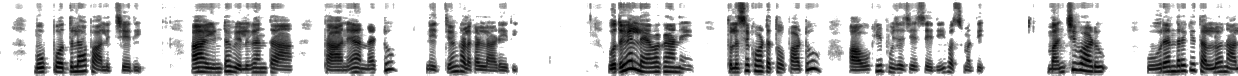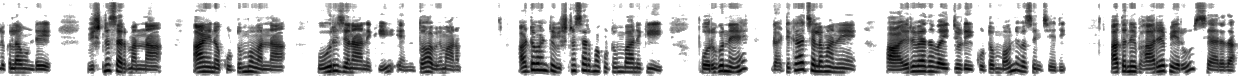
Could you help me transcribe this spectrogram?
ముప్పొద్దులా పాలిచ్చేది. ఆ ఇంట వెలుగంతా తానే అన్నట్టు నిత్యం కళకళలాడేది. ఉదయం లేవగానే తులసి కోటతో పాటు ఆవుకి పూజ చేసేది వసుమతి. మంచివాడు. ఊరందరికీ తల్లో నాలుకలా ఉండే విష్ణు శర్మన్న ఆయన కుటుంబం అన్న ఊరి జనానికి ఎంతో అభిమానం. అటువంటి విష్ణు శర్మ కుటుంబానికి పొరుగునే ఘటికాచలం అనే ఆయుర్వేద వైద్యుడి కుటుంబం నివసించేది. అతని భార్య పేరు శారద.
